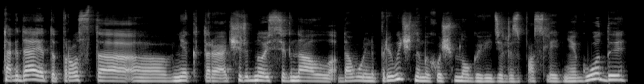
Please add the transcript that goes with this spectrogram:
Тогда это просто э, некоторый очередной сигнал довольно привычный, мы их очень много видели за последние годы,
